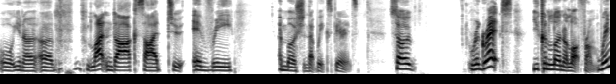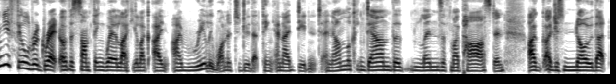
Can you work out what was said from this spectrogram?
or, you know, a light and dark side to every emotion that we experience. So, regret you can learn a lot from. When you feel regret over something where like you're like, I, I really wanted to do that thing and I didn't. And now I'm looking down the lens of my past and I, I just know that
